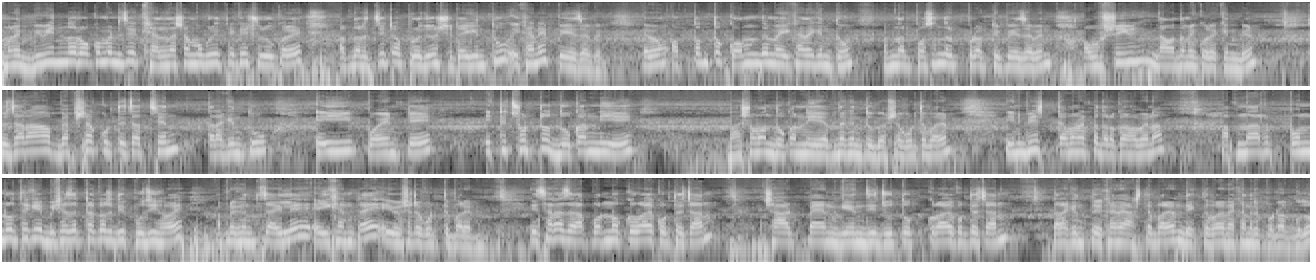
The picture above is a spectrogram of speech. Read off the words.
মানে বিভিন্ন রকমের যে খেলনা সামগ্রী থেকে শুরু করে আপনার যেটা প্রয়োজন সেটাই কিন্তু এখানে পেয়ে যাবেন। এবং অত্যন্ত কম দামে এখানে কিন্তু আপনার পছন্দের প্রোডাক্টটি পেয়ে যাবেন। অবশ্যই দামাদামি করে কিনবেন। তো যারা ব্যবসা করতে চাচ্ছেন, তারা কিন্তু এই পয়েন্টে একটি ছোট্ট দোকান নিয়ে, ভাসমান দোকান নিয়ে আপনি কিন্তু ব্যবসা করতে পারেন। ইনভেস্ট তেমন একটা দরকার হবে না। আপনার পনেরো থেকে বিশ হাজার টাকা যদি পুঁজি হয়, আপনি কিন্তু চাইলে এইখানটায় এই ব্যবসাটা করতে পারেন। এছাড়া যারা পণ্য ক্রয় করতে চান, শার্ট, প্যান্ট, গেঞ্জি, জুতো ক্রয় করতে চান তারা কিন্তু এখানে আসতে পারেন, দেখতে পারেন এখানের প্রোডাক্টগুলো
